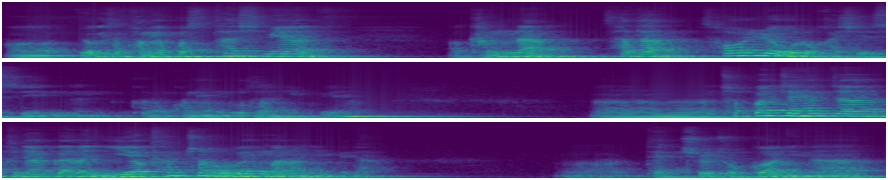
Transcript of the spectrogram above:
어, 여기서 광역버스 타시면 어, 강남, 사당, 서울역으로 가실 수 있는 광역 노선이고요. 어, 첫 번째 현장 분양가는 2억 3,500만 원입니다. 어, 대출 조건이나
